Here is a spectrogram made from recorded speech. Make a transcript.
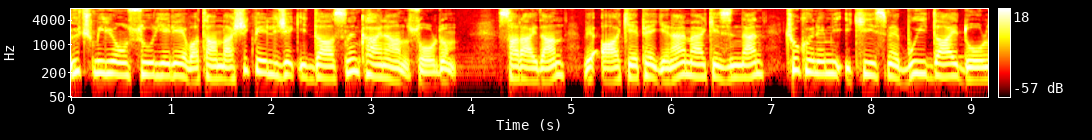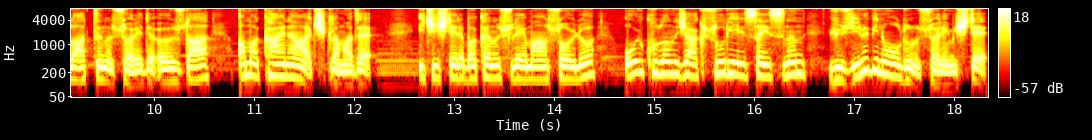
3 milyon Suriyeliye vatandaşlık verilecek iddiasının kaynağını sordum. Saraydan ve AKP Genel Merkezi'nden çok önemli iki isme bu iddiayı doğrulattığını söyledi Özdağ ama kaynağı açıklamadı. İçişleri Bakanı Süleyman Soylu oy kullanacak Suriyeli sayısının 120 bin olduğunu söylemişti.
